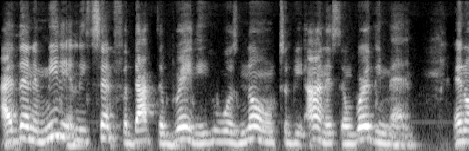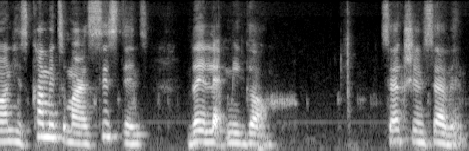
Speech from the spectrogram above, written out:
I then immediately sent for Dr. Brady, who was known to be honest and worthy man, and on his coming to my assistance, they let me go. Section 7.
